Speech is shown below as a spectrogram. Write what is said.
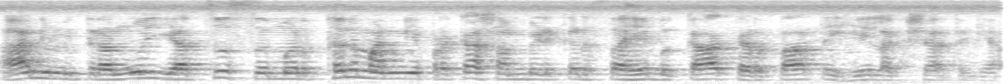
आणि मित्रांनो याचं समर्थन मान्य प्रकाश आंबेडकर साहेब का करतात हे लक्षात घ्या.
